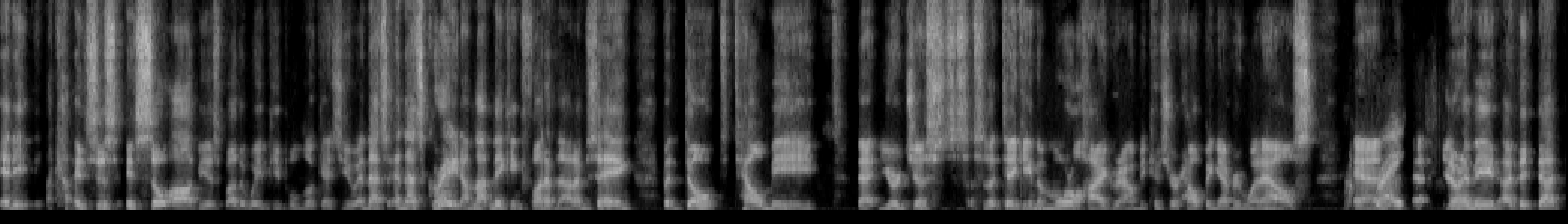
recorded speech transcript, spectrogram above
any it's just it's so obvious by the way people look at you. And that's and that's great. I'm not making fun of that. I'm saying but don't tell me that you're just taking the moral high ground because you're helping everyone else. And right. Eh, you know what i mean? I think that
